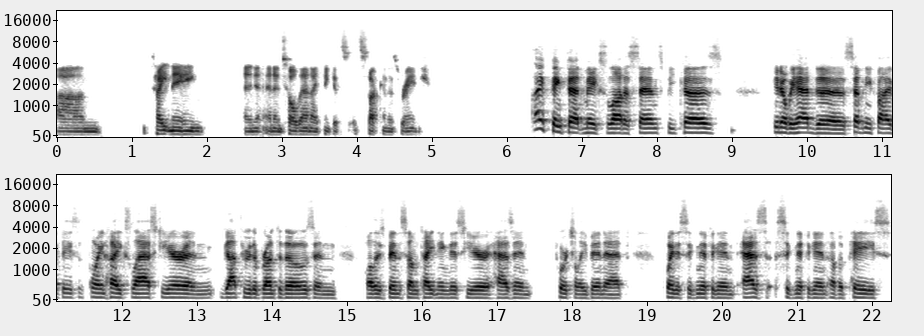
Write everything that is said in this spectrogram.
um, tightening, and and until then, I think it's it's stuck in this range. I think that makes a lot of sense because you know we had the 75 basis point hikes last year and got through the brunt of those. And while there's been some tightening this year it hasn't fortunately been at quite a significant as significant of a pace.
